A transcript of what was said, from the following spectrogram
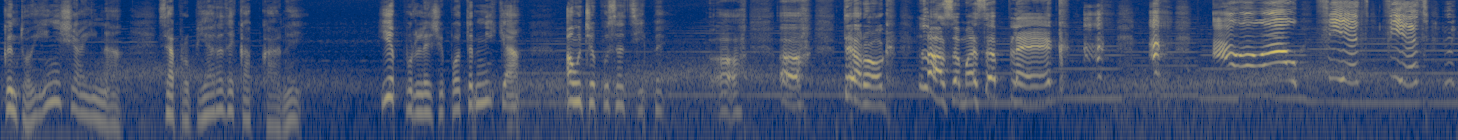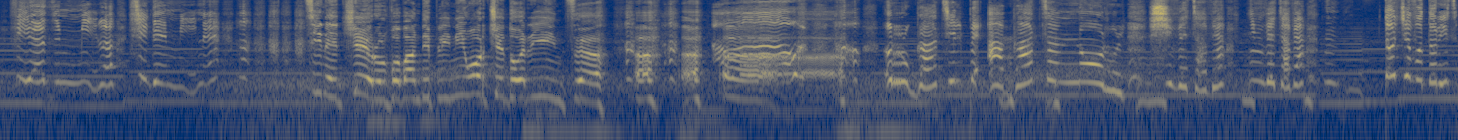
Când Toini și Aina se apropiară de capcane, iepurile și potărnichea au început să țipe. Ah, ah, te rog, lasă-mă să plec! Au, au, au! Fieți, fieți, fieți milă și de mine! Ține cerul vă va îndeplini orice dorință! Ah, ah, ah. Rugați-l pe agață norul și veți avea, veți avea tot ce vă doriți!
